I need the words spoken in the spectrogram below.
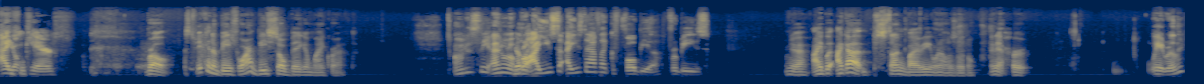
I don't care. Bro, speaking of bees, why are bees so big in Minecraft? Honestly, I don't know, You're bro. like- I used to I used to have like a phobia for bees. Yeah, I I got stung by a bee when I was little, and it hurt. Wait, really?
